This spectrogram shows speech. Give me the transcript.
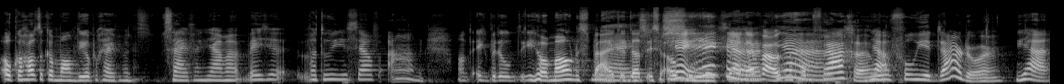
Ook al had ik een man die op een gegeven moment zei van... ja, maar weet je, wat doe je jezelf aan? Want ik bedoel, die hormonen spuiten, Nee, dat is ook Nee, niet niks. ja, daar wou ik Ja. nog op vragen. Ja. Hoe voel je je daardoor? Ja,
